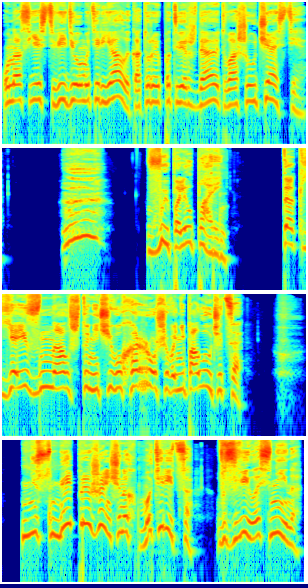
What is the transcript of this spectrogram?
У нас есть видеоматериалы, которые подтверждают ваше участие. выпалил парень. «Так я и знал, что ничего хорошего не получится!» «Не смей при женщинах материться!» — взвилась Нина.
